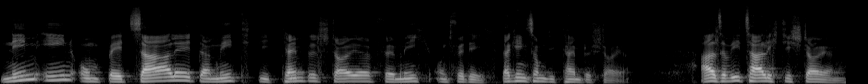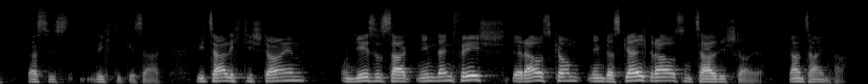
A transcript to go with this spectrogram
Nimm ihn und bezahle damit die Tempelsteuer für mich und für dich. Da ging es um die Tempelsteuer. Also, wie zahle ich die Steuern? Das ist richtig gesagt. Wie zahle ich die Steuern? Und Jesus sagt, nimm den Fisch, der rauskommt, nimm das Geld raus und zahl die Steuer. Ganz einfach.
